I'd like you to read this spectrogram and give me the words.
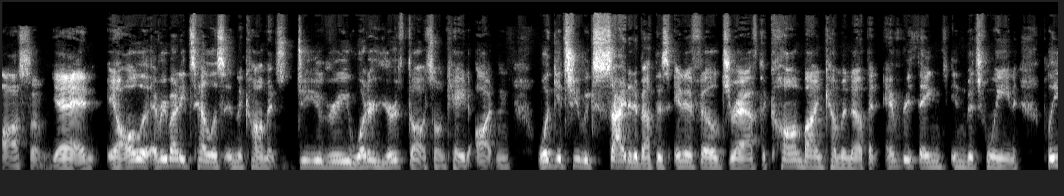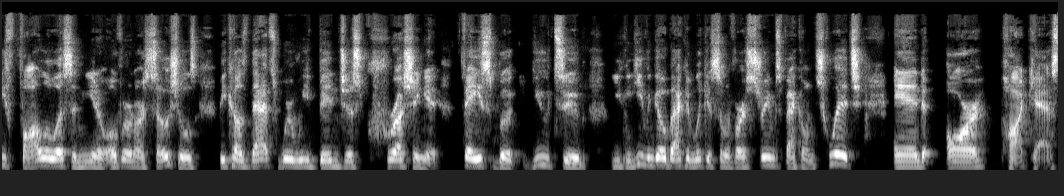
Awesome. Yeah, and all everybody tell us in the comments, do you agree? What are your thoughts on Cade Otton? What gets you excited about this NFL draft, the combine coming up and everything in between? Please follow us and you know over on our socials because that's where we've been just crushing it. Facebook, YouTube. You can even go back and look at some of our streams back on Twitch and our podcast.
